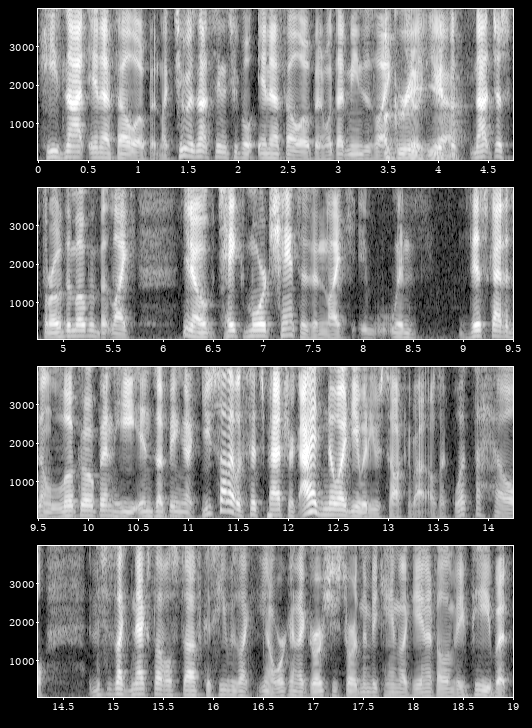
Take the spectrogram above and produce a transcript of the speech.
He's not NFL open. Like Tua's not seeing these people NFL open. What that means is like you know, Agreed, you have yeah. to not just throw them open, but like you know take more chances. And like when this guy doesn't look open, he ends up being like you saw that with Fitzpatrick. I had no idea what he was talking about. I was like, what the hell? This is like next level stuff because he was like you know working at a grocery store and then became like the NFL MVP. But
